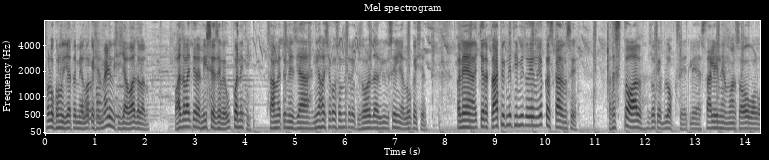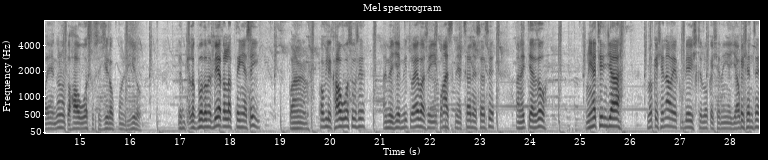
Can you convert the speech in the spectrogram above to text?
થોડું ઘણું જ્યાં તમે લોકેશન મેળવ્યું છે, જ્યાં વાદળાનું વાદળા અત્યારે નીચે છે ભાઈ ઉપર નથી. સામે તમે જ્યાં નિહાળી શકો છો મિત્રો, એક જોરદાર વ્યૂ છે અહીંયા લોકેશન અને અત્યારે ટ્રાફિક નથી મિત્રો, એનું એક જ કારણ છે. રસ્તો હાલ જો કે બ્લોક છે, એટલે ચાલીને માણસો આવવાળો અહીંયા ગણો તો હાવ ઓછું છે ઝીરો પોઈન્ટ ઝીરો એમ કે લગભગ અમે બે કલાકથી અહીંયા છીએ, પણ પબ્લિક હાવ ઓછું છે. અમે જે મિત્રો આવ્યા છે, એ પાંચ ને છ ને છ છે. અને અત્યારે જો, અહીંયાથી જ્યાં લોકેશન આવે, એક બેસ્ટ લોકેશન અહીંયા લોકેશન છે,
